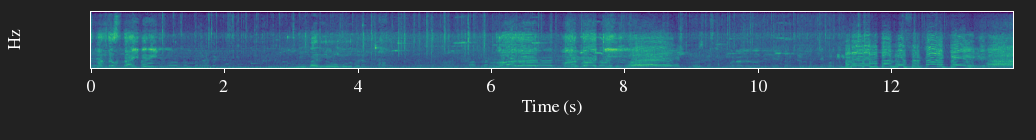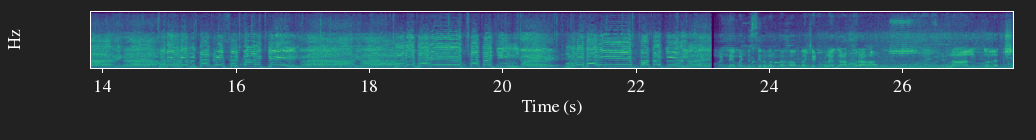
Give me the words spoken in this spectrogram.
ಸ್ಪಂದಿಸ್ತಾ ಇದ್ದೀರಿ? ಭಾರತ್ ಮಾತಾ ಕಿ ಬಡ ವಿರೋಧಿ ಕಾಂಗ್ರೆಸ್ ಸರ್ಕಾರಕ್ಕೆ. ಬಡ ವಿರೋಧಿ ಕಾಂಗ್ರೆಸ್ ಸರ್ಕಾರಕ್ಕೆ. ಬೋಲೋ ಭಾರತ್ ಮಾತಾ ಕಿ ಬೋಲೋ ಭಾರತ್ ಮೊನ್ನೆ ಮಂಡಿಸಿರುವಂತಹ ಬಜೆಟ್ನ ಗಾತ್ರ ನಾಲ್ಕು ಲಕ್ಷ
